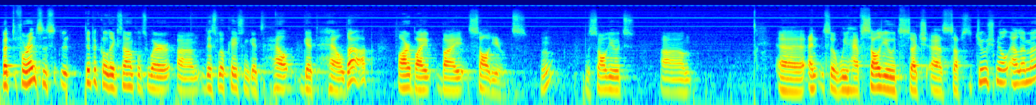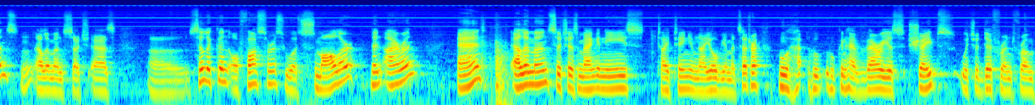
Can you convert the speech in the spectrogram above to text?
But for instance, typical examples where um, dislocation gets held, get held up are by, by solutes. Hmm? The solutes, um, uh, and so we have solutes such as substitutional elements, hmm? elements such as uh, silicon or phosphorus who are smaller than iron, and elements such as manganese, titanium, niobium, etc., who, who, who, can have various shapes which are different from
